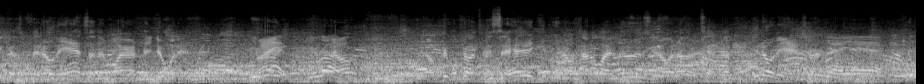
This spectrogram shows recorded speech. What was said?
because if they know the answer, then why aren't they doing it? You're right, you're right. You know, you know people come to me and say, hey, you know, how do I lose, you know, another 10? You know the answer. Yeah, yeah, yeah. You're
